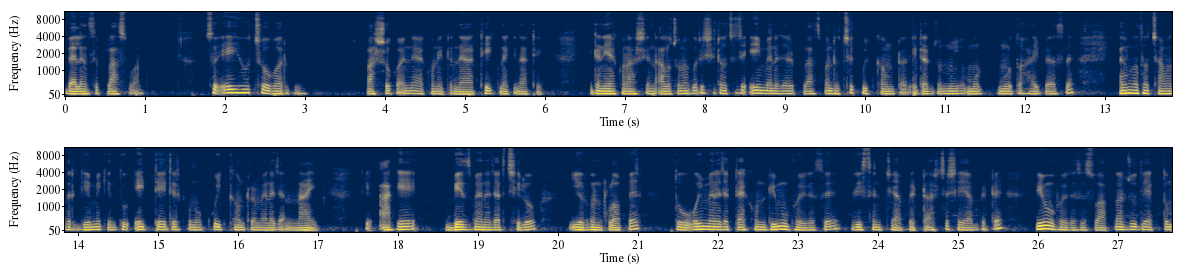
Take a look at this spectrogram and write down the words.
ব্যালেন্সে প্লাস ওয়ান সো এই হচ্ছে ওভারভিউ পাঁচশো কয়েনে এখন এটা নেওয়া ঠিক নাকি না ঠিক? এটা নিয়ে এখন আসেন, আলোচনা করি। সেটা হচ্ছে যে, এই ম্যানেজারের প্লাস পয়েন্ট হচ্ছে কুইক কাউন্টার এটার জন্যই মূলত হাইপে আছে। এখন কথা হচ্ছে আমাদের গেমে কিন্তু এইটটি এইটের কোনো কুইক কাউন্টার ম্যানেজার নাই। ঠিক, আগে বেজ ম্যানেজার ছিল ইউরগান ক্লপের তো ওই ম্যানেজারটা এখন রিমুভ হয়ে গেছে। রিসেন্ট যে আপডেটটা আসছে, সেই আপডেটে রিমুভ হয়ে গেছে। সো আপনার যদি একদম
